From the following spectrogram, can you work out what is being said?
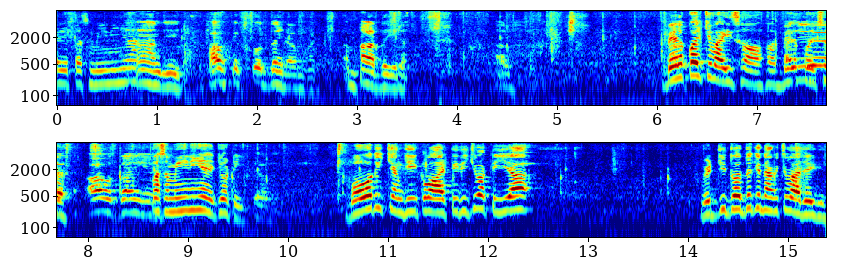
ਹਜੇ ਪਸਮੀਨੀ ਆ। ਹਾਂਜੀ। ਆ ਵੇਖੋ ਉਦਾਂ ਹੀ ਮਾਰ ਦੇ ਜਰਾ। ਬਿਲਕੁਲ ਚਵਾਈ ਸਾਫ਼ ਆ ਬਿਲਕੁਲ ਆ ਉਦਾਂ ਹੀ ਹੈ। ਪਸਮੀਨੀ ਹੈ ਝੋਟੀ। ਬਹੁਤ ਹੀ ਚੰਗੀ ਕੁਆਲਿਟੀ ਦੀ ਝੋਟੀ ਆ। ਵੀਰ ਜੀ ਦੁੱਧ ਕਿੰਨਾ ਕੁ ਚਵਾ ਜਾਏਗੀ?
